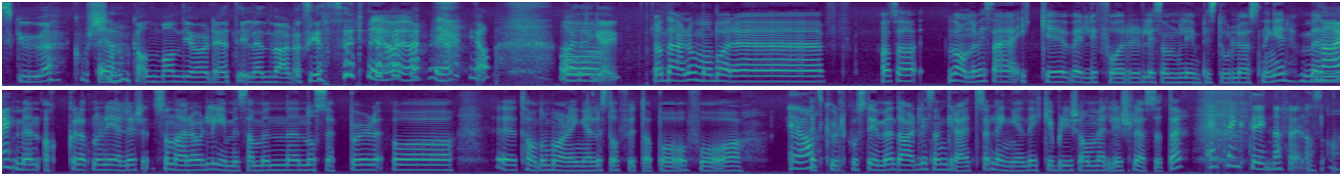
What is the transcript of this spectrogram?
skue. Hvordan kan man gjøre det til en hverdagsgenser? Ja, ja, ja. ja. Nei, det er gøy. Og det er noe med å bare Altså, vanligvis er jeg ikke veldig for liksom limpistolløsninger, men, men akkurat når det gjelder sånn er det å lime sammen noe søppel og eh, ta noe maling eller stoff utapå og få Ja. et kult kostyme, da er det liksom greit så lenge det ikke blir sånn veldig sløsete. Jeg tenkte innafor, altså.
